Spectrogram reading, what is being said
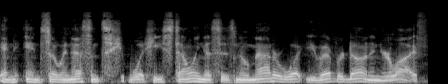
And, and so, in essence, what he's telling us is no matter what you've ever done in your life,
